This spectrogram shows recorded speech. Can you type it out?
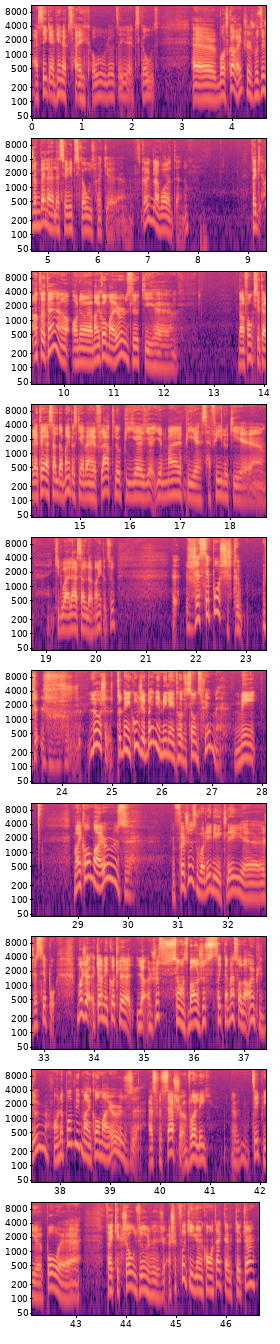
assez qu'elle vient de psycho, là, la psychose. Euh, bon, c'est correct. Je, veux dire, j'aime bien la, série Psychose. Fait que c'est correct de l'avoir là-dedans. Fait entre-temps, on a Michael Myers qui. Euh, dans le fond, qui s'est arrêté à la salle de bain parce qu'il y avait un flat, là, puis euh, il y, a une mère, puis sa fille là, qui, qui doit aller à la salle de bain, tout ça. je sais pas si je, là, tout d'un coup, j'ai bien aimé l'introduction du film, mais Michael Myers, il fait juste voler des clés, euh, je sais pas. Moi, quand on écoute Juste si on se base juste strictement sur le 1 puis le 2, on n'a pas vu Michael Myers, à ce que sache, voler. Euh, tu sais, puis euh, pas faire quelque chose. à chaque fois qu'il y a eu un contact avec quelqu'un,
